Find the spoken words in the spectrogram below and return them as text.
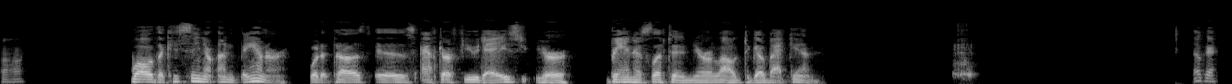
Uh huh. Well, the casino unbanner, what it does is after a few days, your ban is lifted and you're allowed to go back in. Okay.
